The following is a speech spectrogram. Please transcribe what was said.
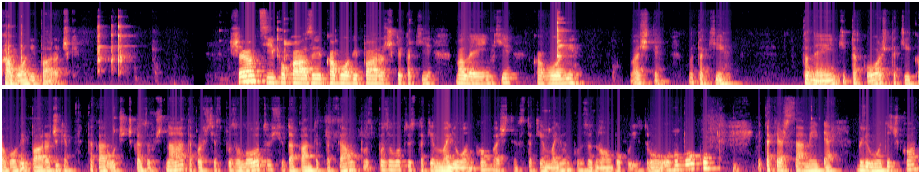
кавові парочки. Ще вам ці показую кавові парочки, такі маленькі, кавові. Бачите, отакі тоненькі, також такі кавові парочки. Така ручечка зручна, також все з позолотою. Сюди кантик так само з позолотою, з таким малюнком. Бачите, з таким малюнком з одного боку і з другого боку. І таке ж саме йде блюдечко,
